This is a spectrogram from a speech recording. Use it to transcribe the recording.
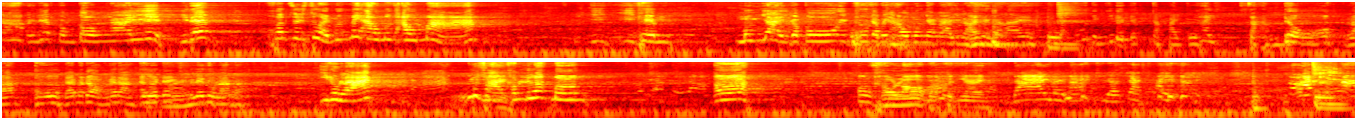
กล้าไปเรียกตรงๆไง อีเด้งคนสวยๆ มึงไม่เอา มึงเอาหมา อีอีเค็ม มึงใหญ่กับกูอีกกูจะไปเอามึงยังไงหล่ะมายถึงอะไรจะพูดอย่างนี้เดี๋ยวเดี๋ยวกลับไปกูให้สามโดรัดเออ ได้มาดองด้วยนะเออได้ ไปเรียกหนูรัดอะอีดูรัสผู้ชายเขาเลือกมึง เออ เข้ารอบอะเป็นไง ได้เลยนะ เดี๋ยวจัดไปให้สวัสดีค่ะ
